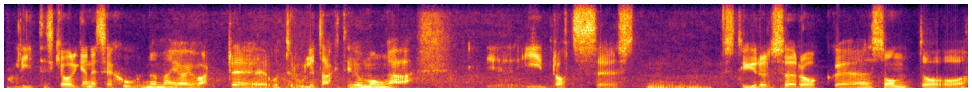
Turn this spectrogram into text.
politiska organisationer men jag har varit eh, otroligt aktiv i många eh, idrottsstyrelser och eh, sånt och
